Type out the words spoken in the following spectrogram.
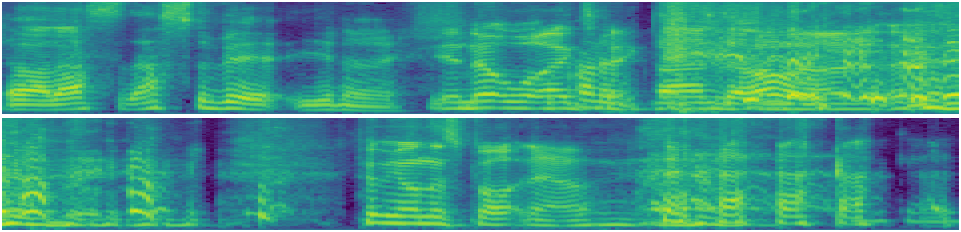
oh, that's that's a bit, you know. You're not what I What kind of expected. band are No. Put me on the spot now. Okay.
